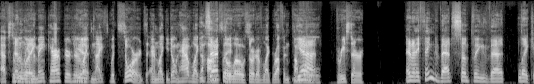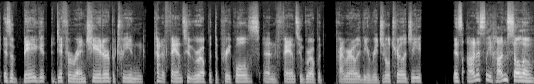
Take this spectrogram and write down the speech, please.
Absolutely. And, like- the main characters are yeah. like knights with swords, and like you don't have like a Han Solo sort of like rough and tumble Yeah. greaser. And I think that's something that like is a big differentiator between kind of fans who grew up with the prequels and fans who grew up with primarily the original trilogy. Is honestly Han Solo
